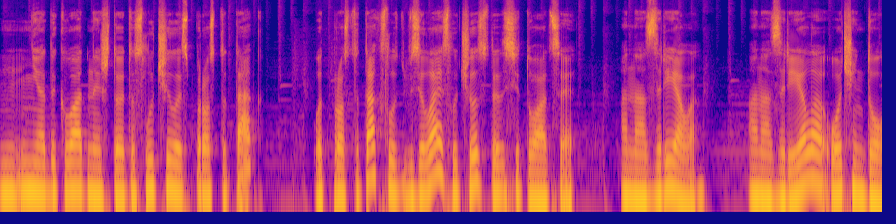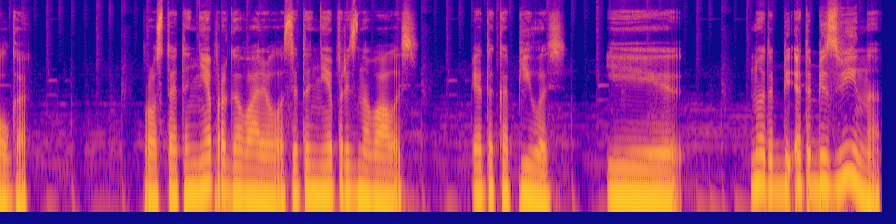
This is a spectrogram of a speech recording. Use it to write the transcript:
неадекватный, что это случилось просто так? Вот просто так взяла и случилась вот эта ситуация. Она зрела. Она зрела очень долго. Просто это не проговаривалось, это не признавалось. Это копилось. И ну, это, это безвинно.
